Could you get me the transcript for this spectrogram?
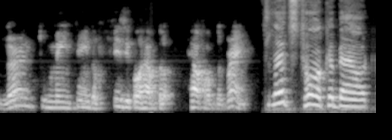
learn to maintain the physical health, the health of the brain. Let's talk about.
